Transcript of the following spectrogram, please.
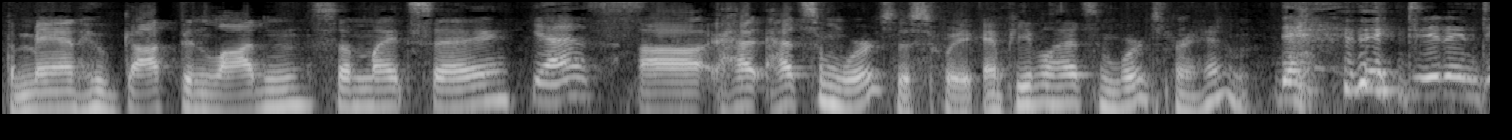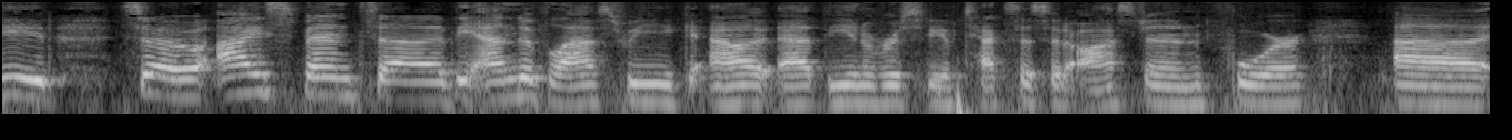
the man who got Bin Laden, some might say, yes. uh, had, had some words this week, and people had some words for him. they did indeed. So I spent uh, the end of last week out at the University of Texas at Austin for uh,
